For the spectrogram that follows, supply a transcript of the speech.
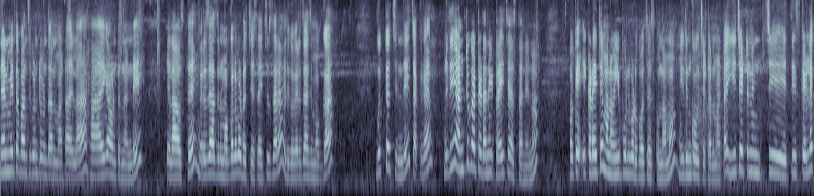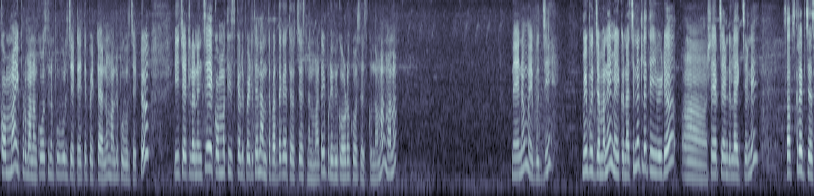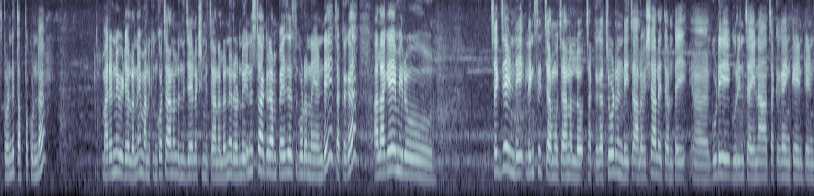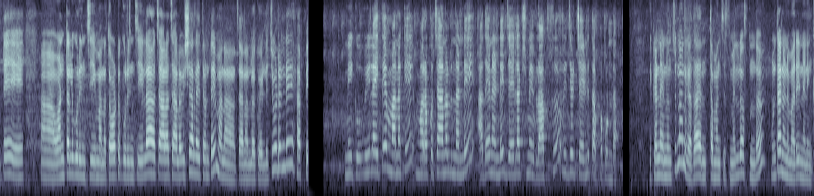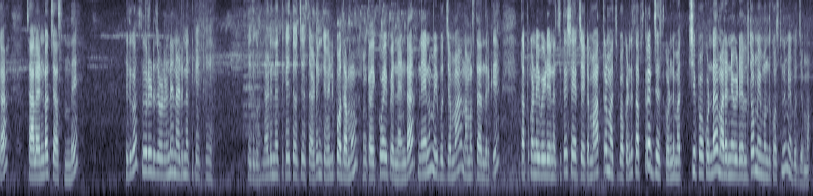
నేను మీతో పంచుకుంటూ ఉంటాను అనమాట ఇలా హాయిగా ఉంటుందండి. ఇలా వస్తే విరజాజుల మొగ్గలు కూడా వచ్చేసాయి. చూసారా? ఇదిగో విరజాజు మొగ్గ. గుర్తొచ్చింది చక్కగా. ఇది అంటు కట్టడానికి ట్రై చేస్తాను నేను. ఓకే ఇక్కడైతే మనం ఈ పూలు కూడా కోసేసుకుందాము. ఇది ఇంకొక చెట్టు అనమాట. ఈ చెట్టు నుంచి తీసుకెళ్ళే కొమ్మ ఇప్పుడు మనం కోసిన పువ్వుల చెట్టు అయితే పెట్టాను మళ్ళీ పువ్వుల చెట్టు. ఈ చెట్ల నుంచే కొమ్మ తీసుకెళ్ళి పెడితేనే అంత పెద్దగా అయితే వచ్చేసింది అనమాట ఇప్పుడు ఇవి కూడా కోసేసుకుందామా మనం? నేను మీ బుజ్జి. మీ బుజ్జమ్మని మీకు నచ్చినట్లయితే ఈ వీడియో షేర్ చేయండి లైక్ చేయండి సబ్స్క్రైబ్ చేసుకోండి తప్పకుండా. మరిన్ని వీడియోలు ఉన్నాయి. మనకి ఇంకో ఛానల్ ఉంది జయలక్ష్మి ఛానల్ అని రెండు ఇన్స్టాగ్రామ్ పేజెస్ కూడా ఉన్నాయండి చక్కగా. అలాగే మీరు చెక్ చేయండి లింక్స్ ఇచ్చాము ఛానల్లో చక్కగా. చూడండి చాలా విషయాలు అయితే ఉంటాయి గుడి గురించి అయినా చక్కగా ఇంకేంటంటే వంటల గురించి మన తోట గురించి ఇలా చాలా చాలా విషయాలు అయితే ఉంటాయి. మన ఛానల్లోకి వెళ్ళి చూడండి. హ్యాపీ మీకు వీలైతే మనకి మరొక ఛానల్ ఉందండి. అదేనండి జయలక్ష్మి వ్లాగ్స్. విజిట్ చేయండి తప్పకుండా. ఇక్కడ నేను ఉంచున్నాను కదా ఎంత మంచి స్మెల్ వస్తుందో. ఉంటానండి మరి నేను ఇంకా. చాలా ఎండ వచ్చేస్తుంది. ఇదిగో సూర్యుడు చూడండి నడినెత్తికైతే ఇదిగో నడినెత్తికైతే వచ్చేసాడు. ఇంక వెళ్ళిపోదాము. ఇంకా ఎక్కువైపోయింది ఎండ. నేను మీ బుజ్జమ్మ నమస్తే అందరికీ. తప్పకుండా ఈ వీడియో నచ్చితే షేర్ చేయటం మాత్రం మర్చిపోకండి. సబ్స్క్రైబ్ చేసుకోండి. మర్చిపోకుండా మరిన్ని వీడియోలతో మీ ముందుకు వస్తుంది మీ బుజ్జమ్మ.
